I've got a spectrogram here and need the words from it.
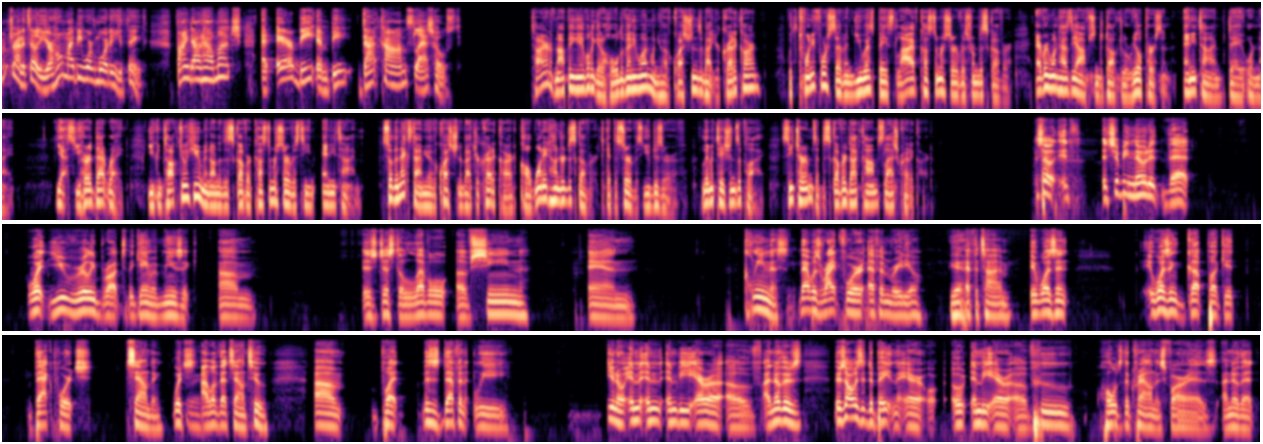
I'm trying to tell you, your home might be worth more than you think. Find out how much at airbnb.com slash host. Tired of not being able to get a hold of anyone when you have questions about your credit card? With 24 7 US based live customer service from Discover, everyone has the option to talk to a real person anytime, day or night. Yes, you heard that right. You can talk to a human on the Discover customer service team anytime. So the next time you have a question about your credit card, call 1 800 Discover to get the service you deserve. Limitations apply. See terms at discover.com slash credit card. So it it should be noted that what you really brought to the game of music um, is just a level of sheen and cleanness that was ripe for FM radio. Yeah. at the time, it wasn't. It wasn't gut bucket, back porch sounding, which I love that sound too. Um, but this is definitely you know in in in the era of I know there's there's always a debate in the era or, or in the era of who holds the crown as far as I know that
